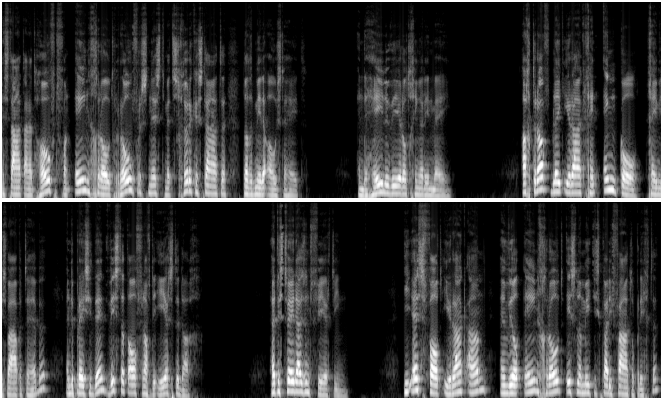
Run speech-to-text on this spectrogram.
en staat aan het hoofd van één groot roversnest met schurkenstaten dat het Midden-Oosten heet. En de hele wereld ging erin mee. Achteraf bleek Irak geen enkel chemisch wapen te hebben en de president wist dat al vanaf de eerste dag. Het is 2014. IS valt Irak aan en wil één groot islamitisch kalifaat oprichten,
